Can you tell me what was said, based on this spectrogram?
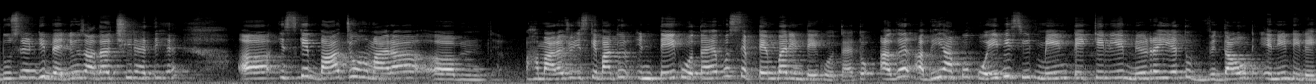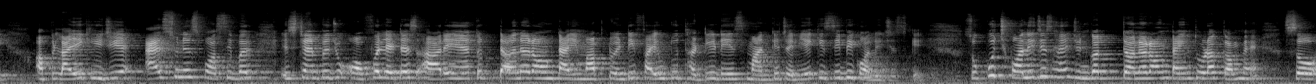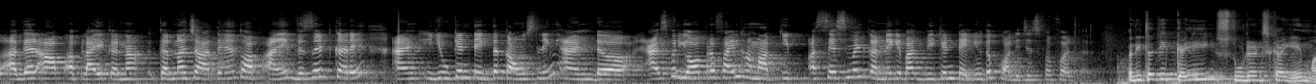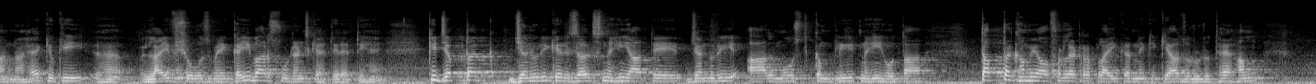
दूसरे उनकी वैल्यू ज़्यादा अच्छी रहती है। इसके बाद जो हमारा हमारा जो इसके बाद जो इनटेक होता है, वो सितंबर इनटेक होता है। तो अगर अभी आपको कोई भी सीट मेन टेक के लिए मिल रही है तो विदाउट एनी डिले अप्लाई कीजिए। एज सुन एज पॉसिबल इस टाइम पे जो ऑफ़र लेटर्स आ रहे हैं तो टर्न अराउंड टाइम आप 25 टू 30 डेज़ मान के चलिए किसी भी कॉलेजेस के। सो so, कुछ कॉलेजेस हैं जिनका टर्न अराउंड टाइम थोड़ा कम है। सो so, अगर आप अप्लाई करना करना चाहते हैं तो आप आए विज़िट करें and you can take the counselling and as per your profile हम आपकी असेसमेंट करने के बाद we can tell you the colleges for further Anita ji कई स्टूडेंट्स का ये मानना है क्योंकि लाइव शोज़ में कई बार स्टूडेंट्स कहते रहते हैं कि जब तक जनवरी के रिजल्ट्स नहीं आते जनवरी आलमोस्ट कंप्लीट नहीं होता तब तक हमें ऑफ़र लेटर अप्लाई करने की क्या ज़रूरत है? हम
